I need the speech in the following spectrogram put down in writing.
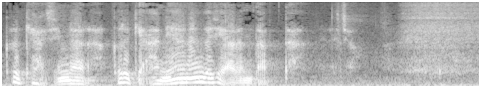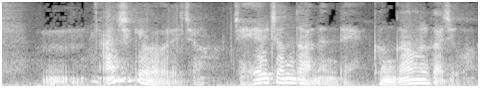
그렇게 하지 마라. 그렇게 아니하는 것이 아름답다. 그렇죠. 음, 안식교가 그러죠. 제일 전도하는데 건강을 가지고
